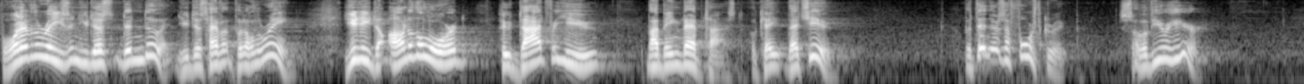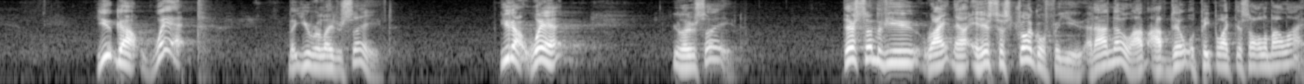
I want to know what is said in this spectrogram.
For whatever the reason, you just didn't do it. You just haven't put on the ring. You need to honor the Lord who died for you by being baptized. Okay? That's you. But then there's a fourth group. Some of you are here. You got wet, but you were later saved. You got wet, you're later saved. There's some of you right now, and it's a struggle for you. And I know I've, I've dealt with people like this all of my life.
